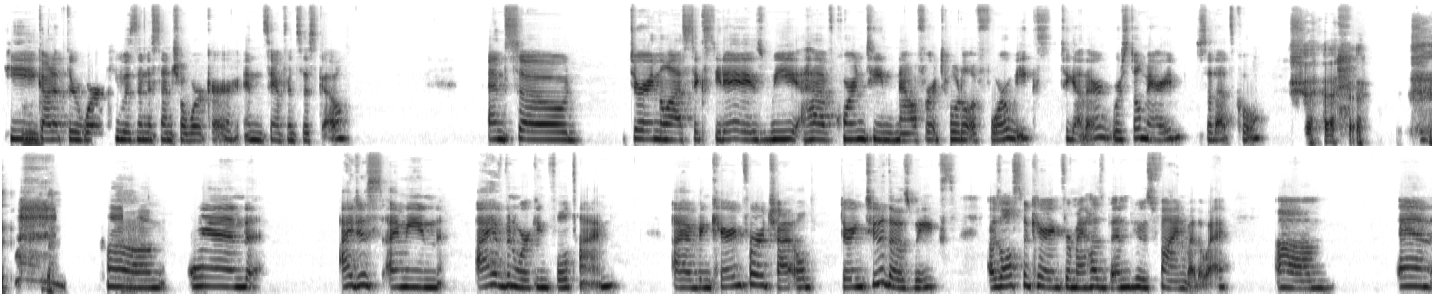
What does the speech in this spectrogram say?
he mm. got it through work. He was an essential worker in San Francisco. And so during the last 60 days, we have quarantined now for a total of four weeks together. We're still married, so that's cool. um, and I just, I mean, I have been working full time. I have been caring for a child during two of those weeks. I was also caring for my husband, who's fine, by the way. Um, and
